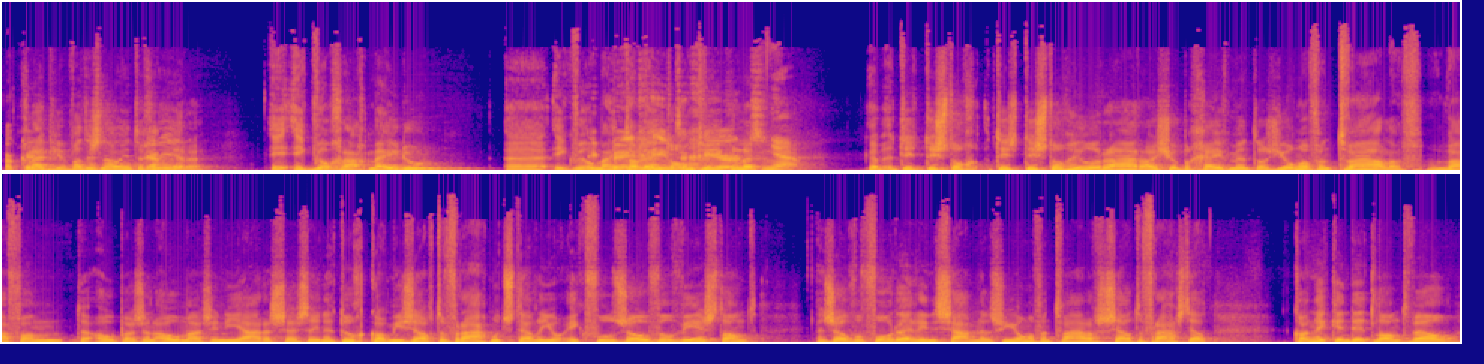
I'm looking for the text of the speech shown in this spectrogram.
Okay. je? Wat is nou integreren? Ja. Ik, ik, wil graag meedoen. Uh, ik wil ik mijn talenten ontwikkelen. Ja. Het, het, is toch, het, is, het is toch heel raar als je op een gegeven moment als jongen van 12, waarvan de opa's en oma's in de jaren 60 naartoe gekomen, jezelf de vraag moet stellen: joh, ik voel zoveel weerstand en zoveel voordelen in de samenleving. Als een jongen van 12 zichzelf de vraag stelt: kan ik in dit land wel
